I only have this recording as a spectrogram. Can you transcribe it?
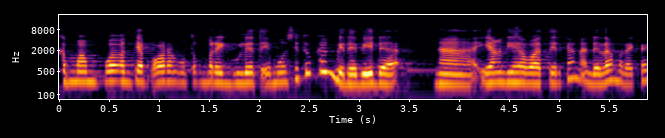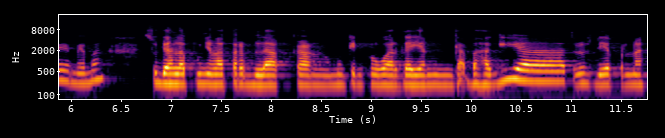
kemampuan tiap orang untuk meregulate emosi itu kan beda-beda. Nah, yang dikhawatirkan adalah mereka yang memang sudahlah punya latar belakang mungkin keluarga yang nggak bahagia, terus dia pernah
